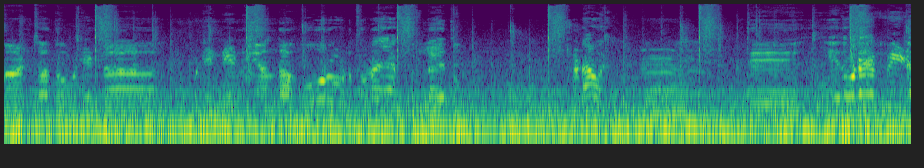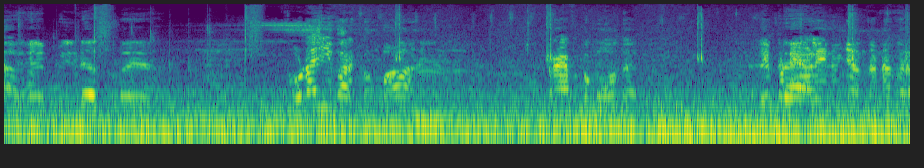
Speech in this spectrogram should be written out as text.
ਮਾਨਸਾ ਤੋਂ ਬਠਿੰਡਾ ਬਠਿੰਡੇ ਨੂੰ ਜਾਂਦਾ ਉਹ ਰੋਡ ਥੋੜਾ ਜਿਹਾ ਖੁੱਲਾ ਹੈ ਤੋਂ ਖੜਾ ਹੋਇਆ? ਤੇ ਇਹ ਥੋੜਾ ਜਿਹਾ ਭੀੜਾ ਇਹ ਪੀੜਾ ਥੋੜਾ ਜਿਹਾ। ਥੋੜਾ ਜਿਹਾ ਫ਼ਰਕ ਬਾਹਲਾ ਟ੍ਰੈਫਿਕ ਬਹੁਤ ਹੈ। ਇਹ ਪਟਿਆਲੇ ਨੂੰ ਜਾਂਦਾ ਨਾ ਫਿਰ।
